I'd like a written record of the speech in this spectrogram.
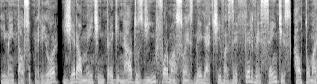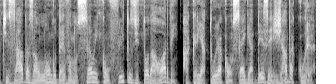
e mental superior, geralmente impregnados de informações negativas efervescentes, automatizadas ao longo da evolução e conflitos de toda ordem, a criatura consegue a desejada cura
